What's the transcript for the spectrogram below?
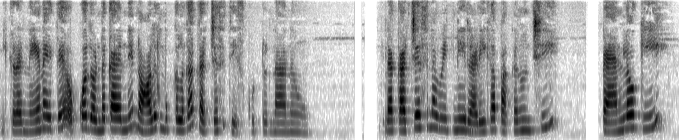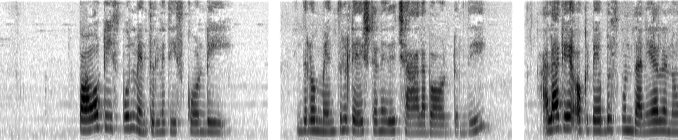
ఇక్కడ నేనైతే ఒక్కో దొండకాయని నాలుగు ముక్కలుగా కట్ చేసి తీసుకుంటున్నాను. ఇలా కట్ చేసిన వీటిని రెడీగా పక్కనుంచి ప్యాన్లోకి పావు టీ స్పూన్ మెంతుల్ని తీసుకోండి. ఇందులో మెంతులు టేస్ట్ అనేది చాలా బాగుంటుంది. అలాగే ఒక టేబుల్ స్పూన్ ధనియాలను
